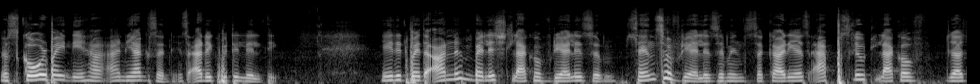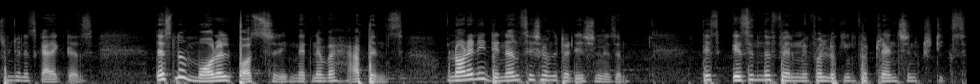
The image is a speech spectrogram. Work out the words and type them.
The score by Neha and Yakzan is adequately lilting aided by the unembellished lack of realism, sense of realism in Zakaria's absolute lack of judgment on his characters. There's no moral posturing that never happens, or not any denunciation of the traditionalism. This isn't the film if you're looking for trenchant critiques.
